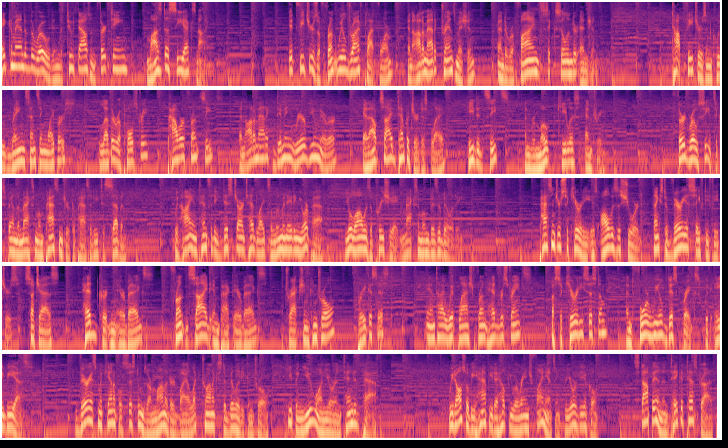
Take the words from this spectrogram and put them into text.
take command of the road in the 2013 Mazda CX-9. It features a front-wheel drive platform, an automatic transmission, and a refined six-cylinder engine. Top features include rain-sensing wipers, leather upholstery, power front seats, an automatic dimming rear-view mirror, an outside temperature display, heated seats, and remote keyless entry. Third row seats expand the maximum passenger capacity to seven. With high-intensity discharge headlights illuminating your path, you'll always appreciate maximum visibility. Passenger security is always assured thanks to various safety features such as head curtain airbags, front and side impact airbags, traction control, brake assist, anti-whiplash front head restraints, a security system, and four-wheel disc brakes with ABS. Various mechanical systems are monitored by electronic stability control, keeping you on your intended path. We'd also be happy to help you arrange financing for your vehicle. Stop in and take a test drive.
